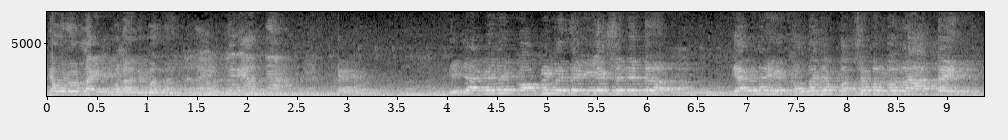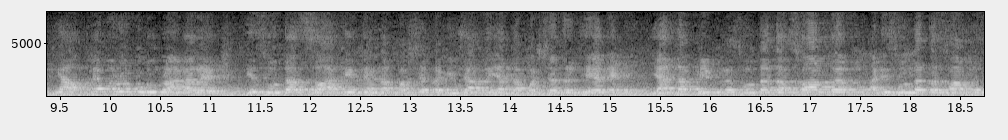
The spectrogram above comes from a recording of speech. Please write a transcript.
त्याबरोबर लाइट पण आली बघा. हे ज्या वेळेला कॉम्प्युटरचं इलेक्शन येतं त्यावेळेला हे स्वतःच्या पक्षाबरोबर राहत नाहीत. हे आपल्या बरोबर कुठून राहणार आहेत? हे स्वतः स्वार्थ आहे त्यांना पक्षाचा विचार नाही यांना पक्षाचं ध्येय नाही. यांना भेटणं स्वतःचा स्वार्थ आणि स्वतःचा स्वार्थ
